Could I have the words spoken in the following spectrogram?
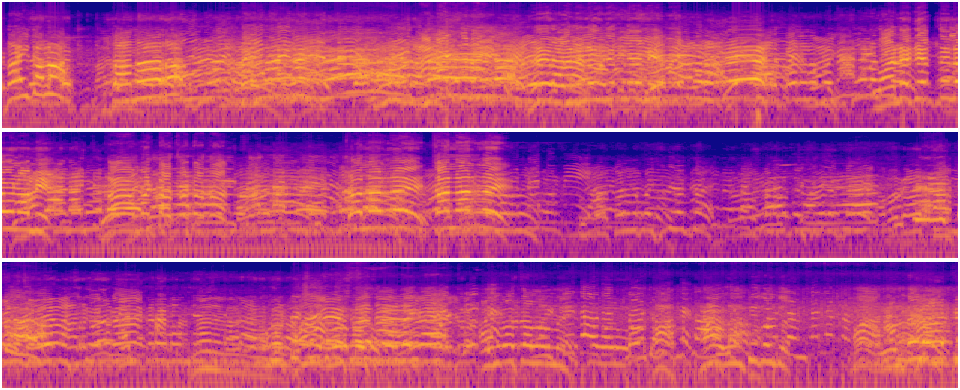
नाही जाणार. जाणार नाही, वाणी लावून देत नाही आम्ही वाणी देत आम्ही. हा मग टाका टाका चालणार नाही चालणार नाही अजिबात चालणार नाही हा उलटी जाऊ. द्या. हा, उलटी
